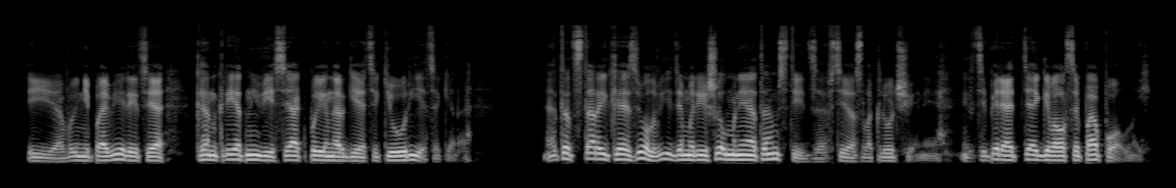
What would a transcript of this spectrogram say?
и, вы не поверите, конкретный висяк по энергетике у Ретикера. Этот старый козел, видимо, решил мне отомстить за все злоключения и теперь оттягивался по полной.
